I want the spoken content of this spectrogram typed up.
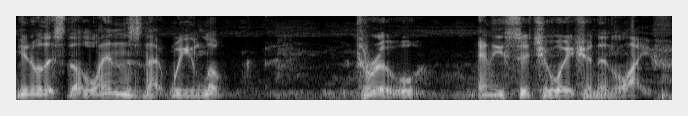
You know, it's the lens that we look through any situation in life.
